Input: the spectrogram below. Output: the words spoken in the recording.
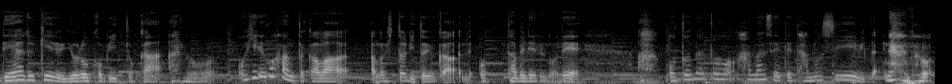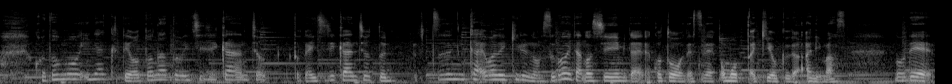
出歩ける喜びとかあのお昼ご飯とかはあの一人というか食べれるのであ大人と話せて楽しいみたいなあの子供いなくて大人と1時間ちょっとか1時間ちょっと普通に会話できるのすごい楽しいみたいなことをですね思った記憶があります。ので、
